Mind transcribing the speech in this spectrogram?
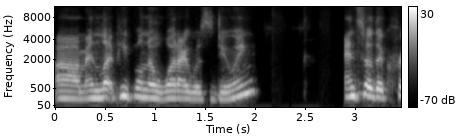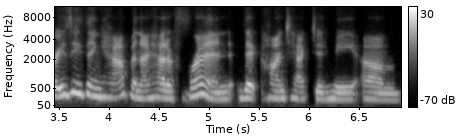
um, and let people know what i was doing and so the crazy thing happened. I had a friend that contacted me um,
